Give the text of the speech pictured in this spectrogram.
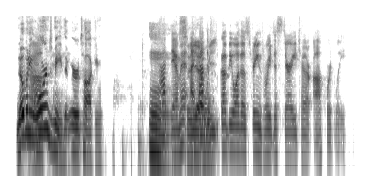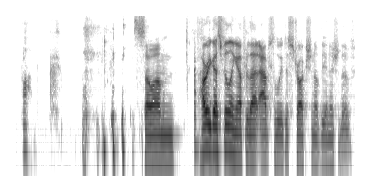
Nobody Okay. warned me that we were talking. God damn it! So, I yeah, thought this was gonna be one of those streams where we just stare at each other awkwardly. Fuck. So, um, how are you guys feeling after that absolute destruction of the initiative?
